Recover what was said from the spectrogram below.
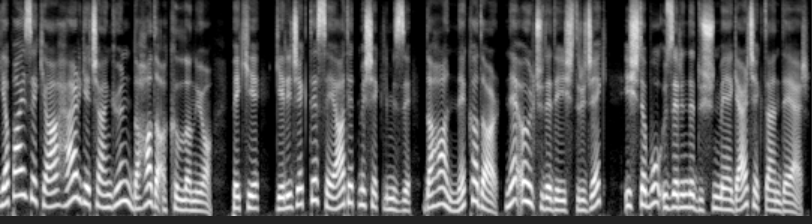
Yapay zeka her geçen gün daha da akıllanıyor. Peki gelecekte seyahat etme şeklimizi daha ne kadar, ne ölçüde değiştirecek? İşte bu üzerinde düşünmeye gerçekten değer.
